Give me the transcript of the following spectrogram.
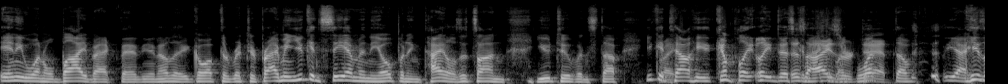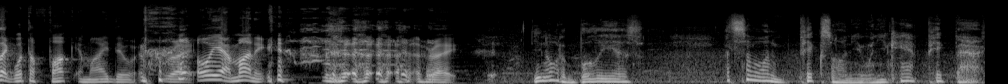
anyone will buy back then. You know, they go up to Richard Pryor. I mean, you can see him in the opening titles. It's on YouTube and stuff. You can Right. tell he's completely disconnected. His eyes like, are what dead. The, yeah, he's like, what the fuck am I doing? Right. oh yeah, money. right. You know what a bully is? That's someone who picks on you when you can't pick back.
